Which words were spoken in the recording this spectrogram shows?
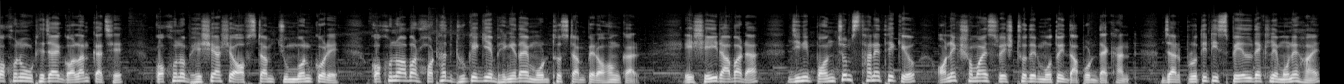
কখনো উঠে যায় গলান কাছে, কখনো ভেসে আসে অফ স্টাম্প চুম্বন করে, কখনো আবার হঠাৎ ঢুকে গিয়ে ভেঙে দেয় মধ্য স্টাম্পের অহংকার। এ সেই রাবাডা, যিনি পঞ্চম স্থানে থেকেও অনেক সময় শ্রেষ্ঠদের মতোই দাপট দেখান, যার প্রতিটি স্পেল দেখলে মনে হয়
